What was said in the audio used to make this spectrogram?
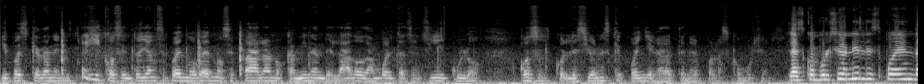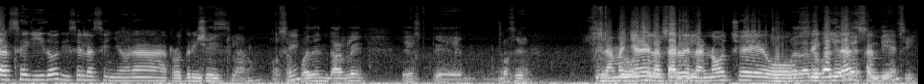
y pues quedan hemipléjicos, entonces ya no se pueden mover, no se paran, o caminan de lado, dan vueltas en círculo, cosas lesiones que pueden llegar a tener por las convulsiones. ¿Las convulsiones les pueden dar seguido? Dice la señora Rodríguez. Sí, claro. O sea, pueden darle, este, o sea, la mañana, en la tarde, en la noche o seguidas también. Sí.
